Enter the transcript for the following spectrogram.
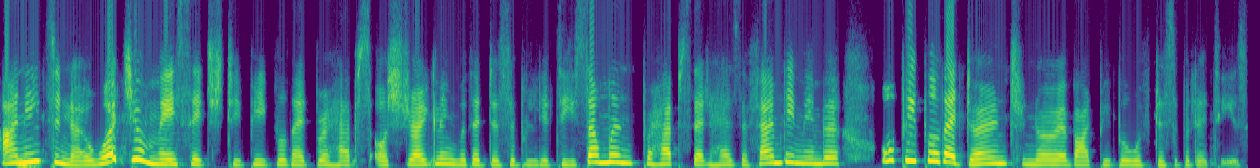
I Mm. need to know what's your message to people that perhaps are struggling with a disability, someone perhaps that has a family member, or people that don't know about people with disabilities.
